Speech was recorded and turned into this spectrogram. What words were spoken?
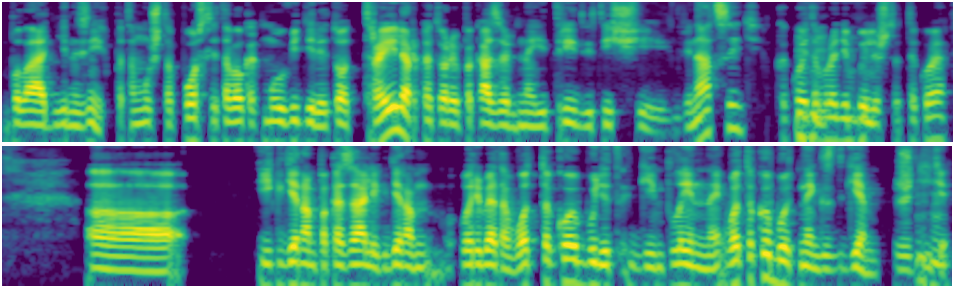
была один из них, потому что после того, как мы увидели тот трейлер, который показывали на E3 2012, какой-то mm-hmm. вроде были, что-то такое, uh, и где нам показали, где нам, о, ребята, вот такой будет геймплей, вот такой будет Next Gen, ждите.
